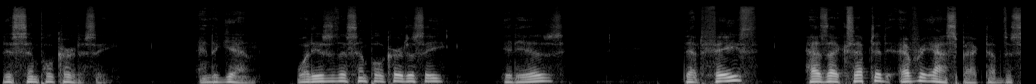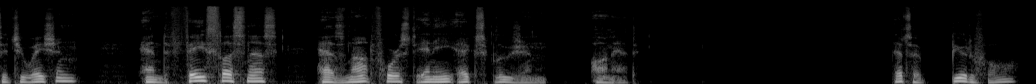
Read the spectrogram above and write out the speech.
this simple courtesy. And again, what is the simple courtesy? It is that faith has accepted every aspect of the situation, and faithlessness has not forced any exclusion on it. That's a beautiful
